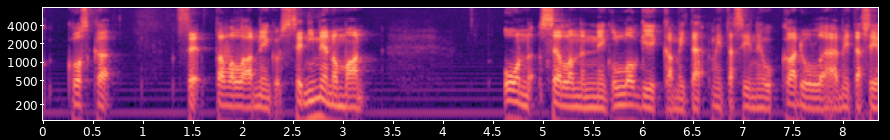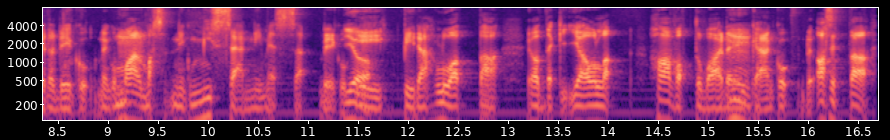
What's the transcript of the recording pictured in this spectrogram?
ko- koska se tavallaan niin kuin, se nimenomaan on sellainen niin kuin logiikka, mitä, mitä siinä niin kuin kadulla ja mitä siinä niin kuin, niin kuin maailmassa niin kuin missään nimessä niin kuin Joo. ei pidä luottaa jotenkin ja olla haavoittuvainen mm. ikään kuin asettaa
